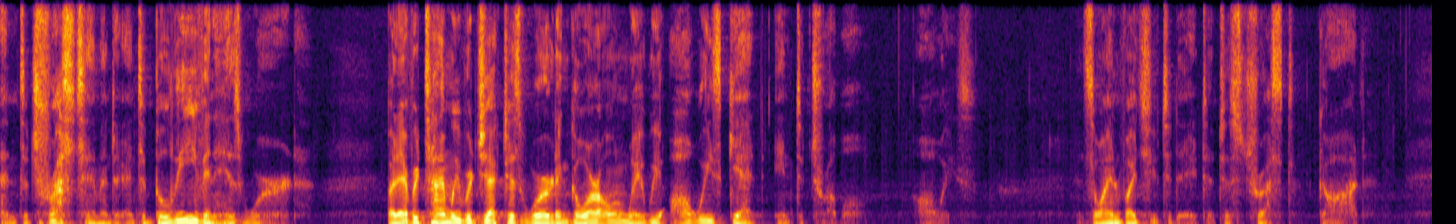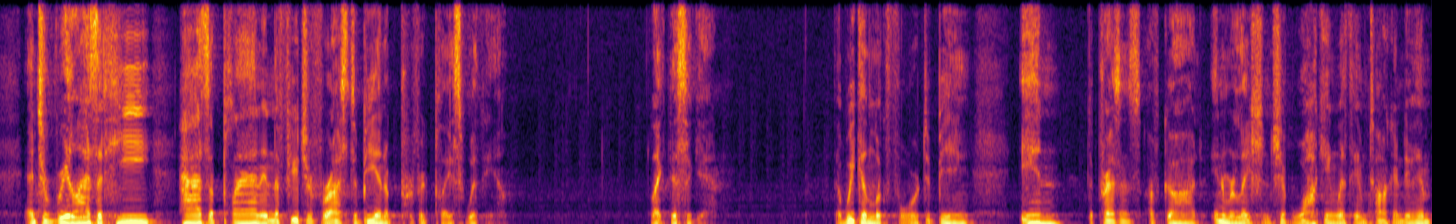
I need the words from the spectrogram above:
and to trust Him and to, and to believe in His word. But every time we reject His word and go our own way, we always get into trouble. Always. And so I invite you today to just trust God and to realize that He has a plan in the future for us to be in a perfect place with Him. Like this again. That we can look forward to being in the presence of God, in relationship, walking with Him, talking to Him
